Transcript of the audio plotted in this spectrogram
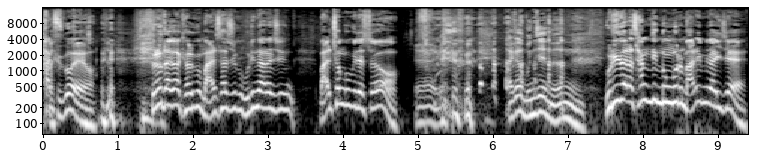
다 그거예요. 그러다가 결국 말 사주고 우리나라는 지금 말천국이 됐어요. 예. 그러니까 문제는 우리나라 상징 동물은 말입니다. 이제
